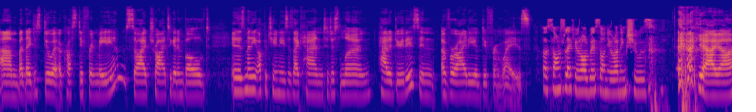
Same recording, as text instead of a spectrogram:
um, but they just do it across different mediums so i try to get involved in as many opportunities as i can to just learn how to do this in a variety of different ways uh, sounds like you're always on your running shoes yeah, I, uh,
